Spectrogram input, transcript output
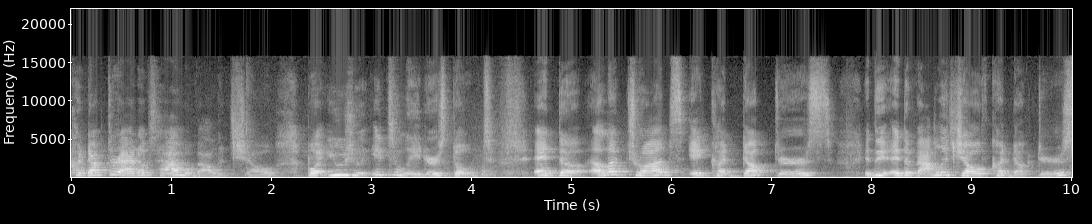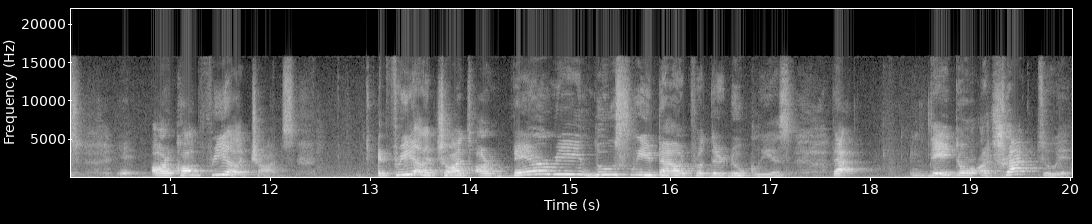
conductor atoms have a valence shell, but usually insulators don't. And the electrons in conductors in the in the valence shell of conductors eh, are called free electrons. And free electrons are very loosely bound from their nucleus that they don't attract to it.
